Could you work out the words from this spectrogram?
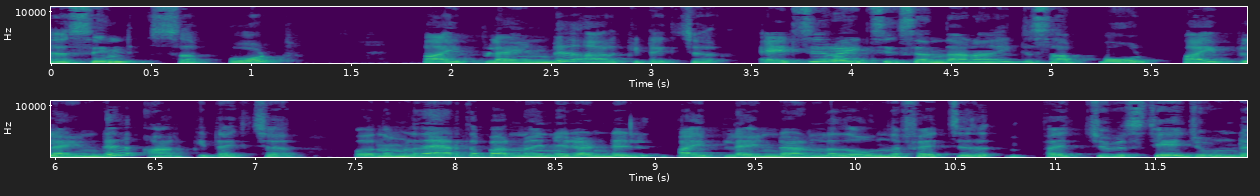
doesn't support pipelined architecture eight zero eight six എന്താണ്? ഇറ്റ് സപ്പോർട്ട് പൈപ്പ് ലൈൻഡ് ആർക്കിടെക്ചർ അപ്പോൾ നമ്മൾ നേരത്തെ പറഞ്ഞു അതിന് രണ്ട് പൈപ്പ് ലൈൻഡ് ആണുള്ളത്. ഒന്ന് ഫെച്ച് ഫെച്ച് സ്റ്റേജും ഉണ്ട്.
